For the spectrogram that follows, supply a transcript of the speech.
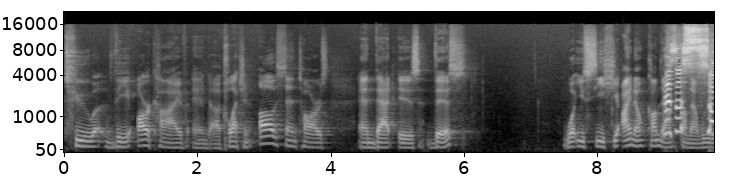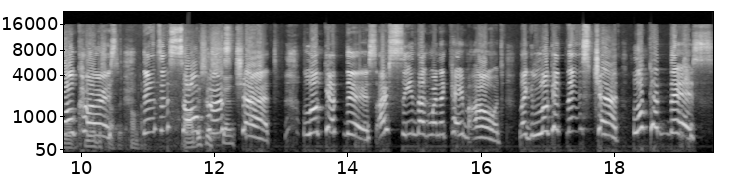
to the archive and uh, collection of centaurs, and that is this. What you see here, I know. Calm down. This calm is down. We so we cursed. it. This is so Uh, this cursed, cent- chat. Look at this. I've seen that when it came out. Like, look at this, chat. Look at this.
